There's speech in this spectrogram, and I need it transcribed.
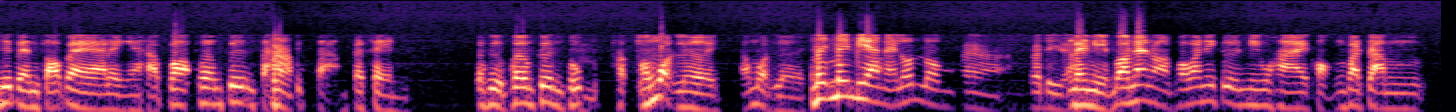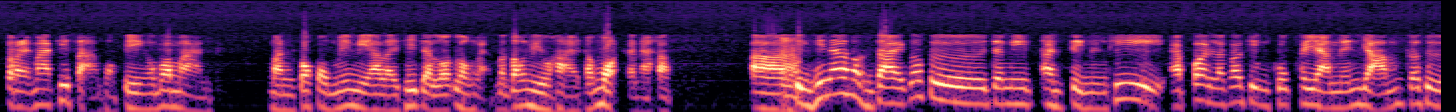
ที่เป็นซอฟต์แวร์อะไรเงี้ยครับ ก็เพิ่มขึ้น 33เปอร์เซ็นต์ก็คือเพิ่มขึ้นทุกทั้งหมดเลย ทั้งหมดเลย ไม่ไม่มีอันไหนลดลงเออก็ดีแล้วไม่มีเพราะแน่นอนเพราะว่านี่คือ new high ของประจำไตรมาสที่สามของปีงบประมาณ มันก็คงไม่มีอะไรที่จะลดลงแหละมันต้อง new high ทั้งหมดนะครับอ่าสิ่งที่น่าสนใจก็คือจะมีอันสิ่งหนึ่งที่ Apple แล้วก็ทิมคุกพยายามเน้นย้ำก็คือ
